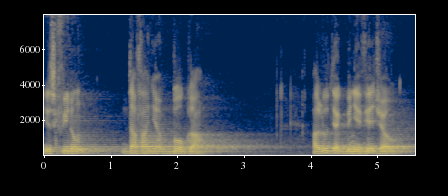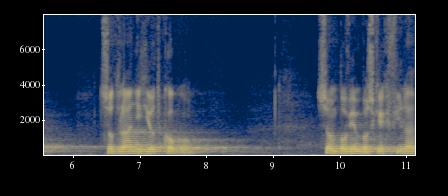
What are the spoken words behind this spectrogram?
jest chwilą dawania Boga, a lud jakby nie wiedział, co dla nich i od kogo. Są bowiem boskie chwile,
